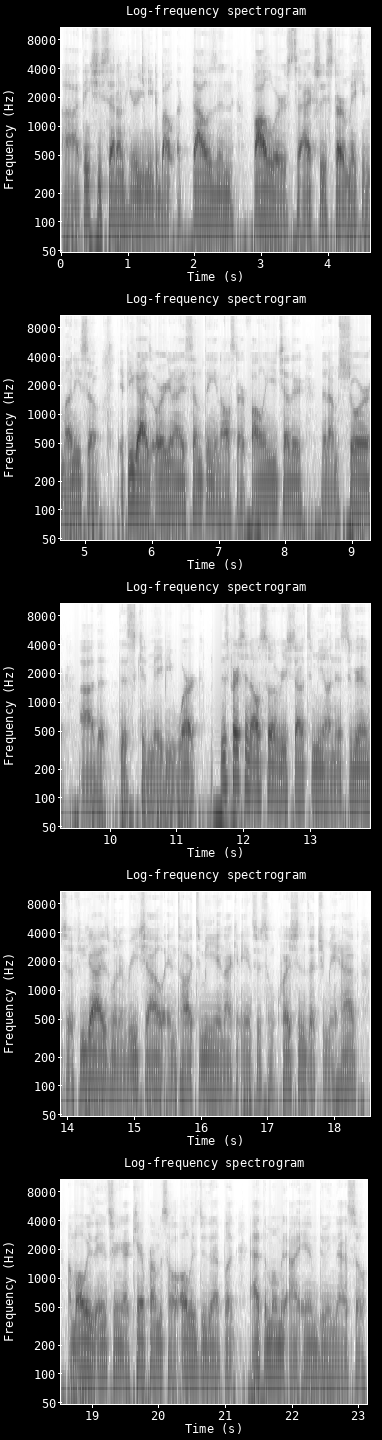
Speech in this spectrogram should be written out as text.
Uh, i think she said on here you need about a thousand followers to actually start making money. So if you guys organize something and all start following each other then i'm sure uh, that this could maybe work this person also reached out to me on Instagram, so if you guys want to reach out and talk to me and I can answer some questions that you may have, I'm always answering. I can't promise I'll always do that, but at the moment I am doing that, so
